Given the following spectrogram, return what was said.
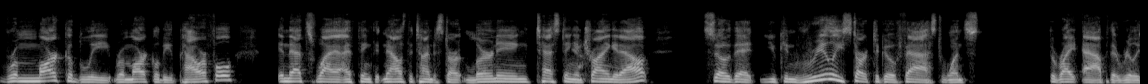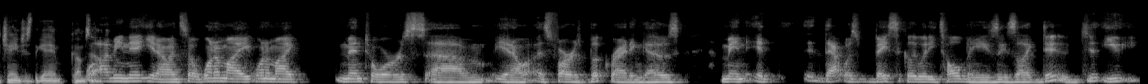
remarkably, remarkably powerful. And that's why I think that now is the time to start learning, testing, and trying it out so that you can really start to go fast once the right app that really changes the game comes well, out. I mean, you know, and so one of my one of my mentors, um, you know, as far as book writing goes, I mean, it that was basically what he told me. He's, he's like, dude, you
